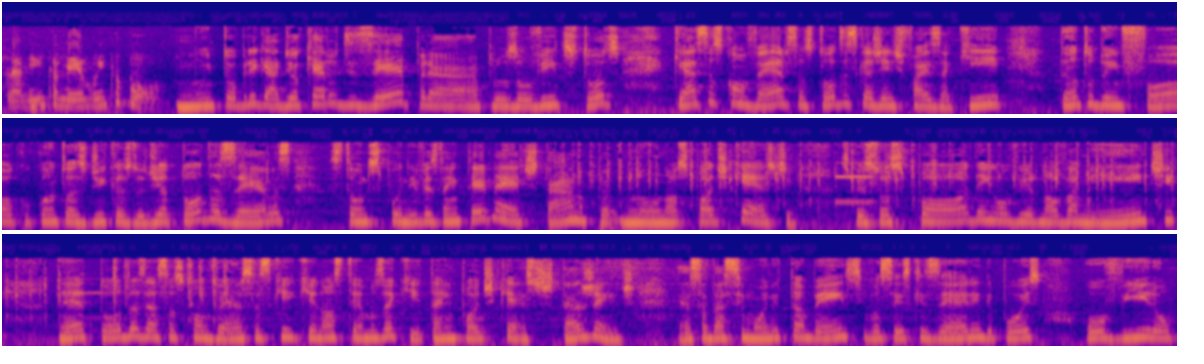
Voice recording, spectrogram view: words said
Para mim também é muito bom. Muito obrigada. Eu quero dizer para os ouvintes todos que essas conversas todas que a gente faz aqui, tanto do Enfoco quanto as dicas do dia, todas elas estão disponíveis na internet, tá? No, no nosso podcast. As pessoas podem ouvir novamente, né? Todas essas conversas que, que nós temos aqui, tá? Em podcast, tá, gente? Essa da Simone também, se vocês quiserem depois ouvir ou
